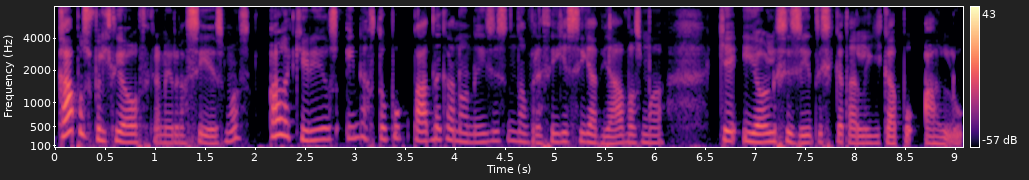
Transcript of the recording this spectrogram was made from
κάπως βελτιώθηκαν οι εργασίες μας, αλλά κυρίως είναι αυτό που πάντα κανονίζεις να βρεθείς εσύ για διάβασμα και η όλη συζήτηση καταλήγει κάπου αλλού.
